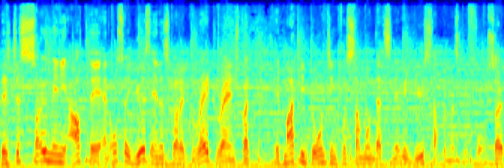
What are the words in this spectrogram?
there's just so many out there. And also, USN has got a great range, but it might be daunting for someone that's never used supplements before. So,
